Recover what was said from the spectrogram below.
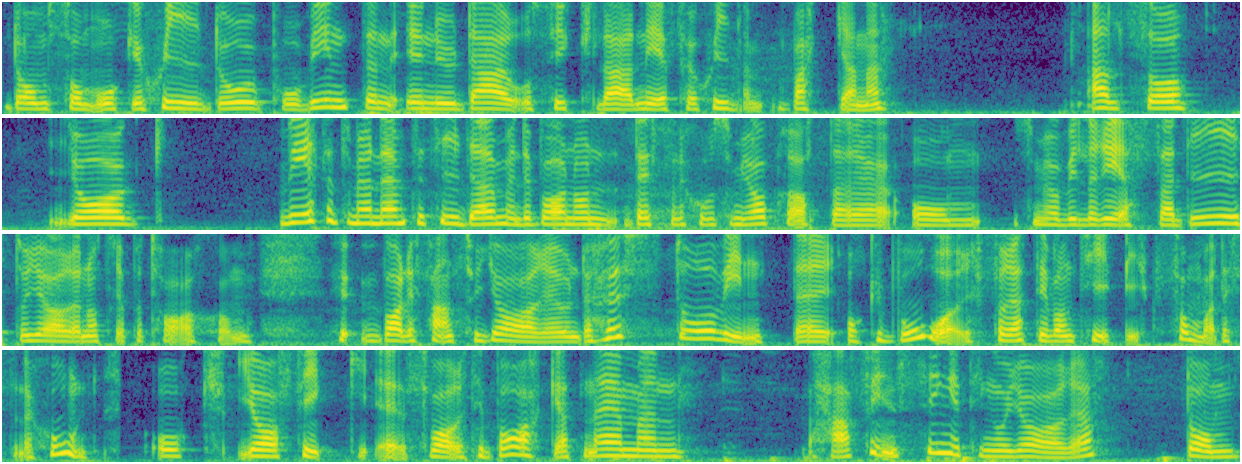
De som åker skidor på vintern är nu där och cyklar nerför skidbackarna. Alltså, jag vet inte om jag nämnt det tidigare, men det var någon destination som jag pratade om, som jag ville resa dit och göra något reportage om hur, vad det fanns att göra under höst och vinter och vår, för att det var en typisk sommardestination. Och jag fick eh, svaret tillbaka att nej men, här finns ingenting att göra de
